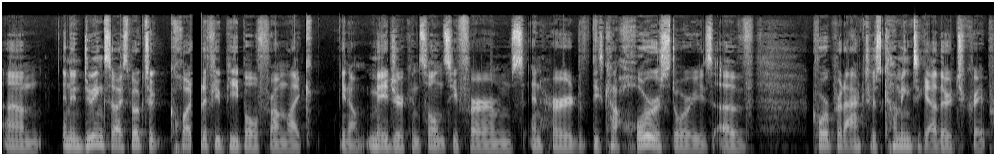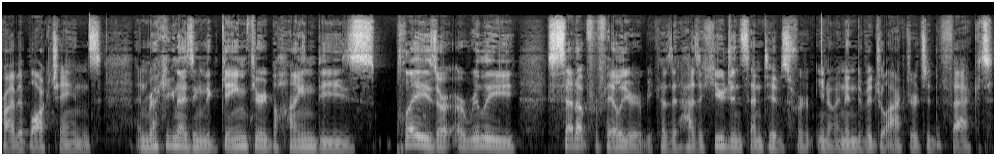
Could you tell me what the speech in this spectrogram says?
Um, and in doing so i spoke to quite a few people from like you know major consultancy firms and heard these kind of horror stories of corporate actors coming together to create private blockchains and recognizing the game theory behind these plays are, are, really set up for failure because it has a huge incentives for you know an individual actor to defect.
